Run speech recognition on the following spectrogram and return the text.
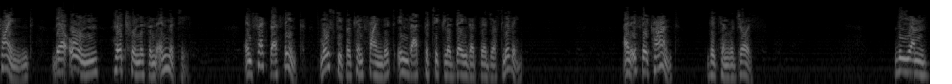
find their own hurtfulness and enmity. In fact, I think most people can find it in that particular day that they're just living. And if they can't, they can rejoice. The um,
